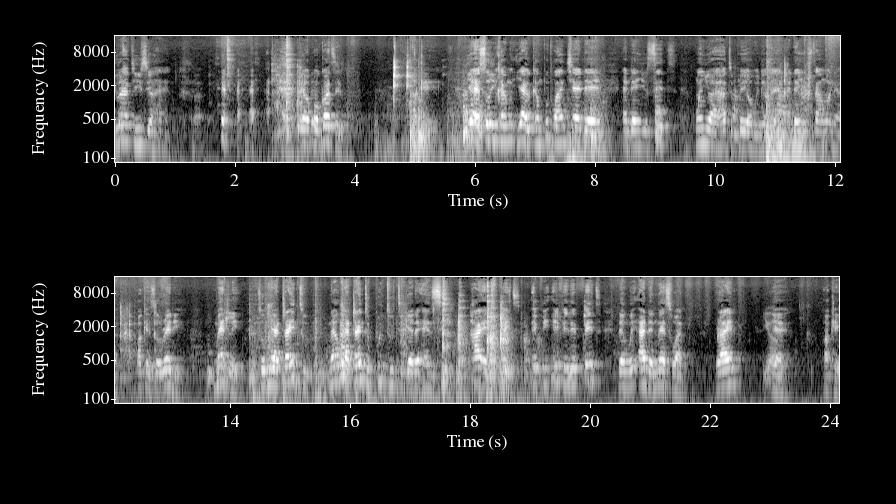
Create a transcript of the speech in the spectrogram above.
You have to use your hand. Have forgotten. Okay. Yeah, so you can, yeah, you can put one chair there and then you sit when you have to play your video and then you stand one there. Okay, so ready. Medley. So we are trying to, now we are trying to put two together and see how it fits. If it, if it fits, then we add the next one. Right? Yeah. Okay.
